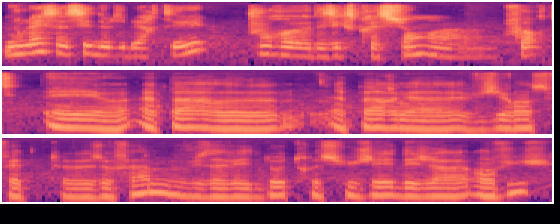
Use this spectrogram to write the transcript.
nous laisse assez de liberté pour euh, des expressions euh, fortes. Et euh, à part, à part la violence faite aux femmes, vous avez d'autres sujets déjà en vue?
